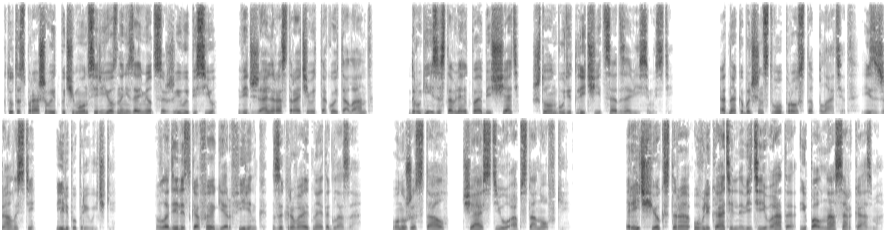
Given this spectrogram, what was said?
Кто-то спрашивает, почему он серьезно не займется живописью, ведь жаль растрачивать такой талант. Другие заставляют пообещать, что он будет лечиться от зависимости. Однако большинство просто платят из жалости или по привычке. Владелец кафе Гер Фиринг закрывает на это глаза. Он уже стал частью обстановки. Речь Хёкстера увлекательна, витиевата и полна сарказма.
